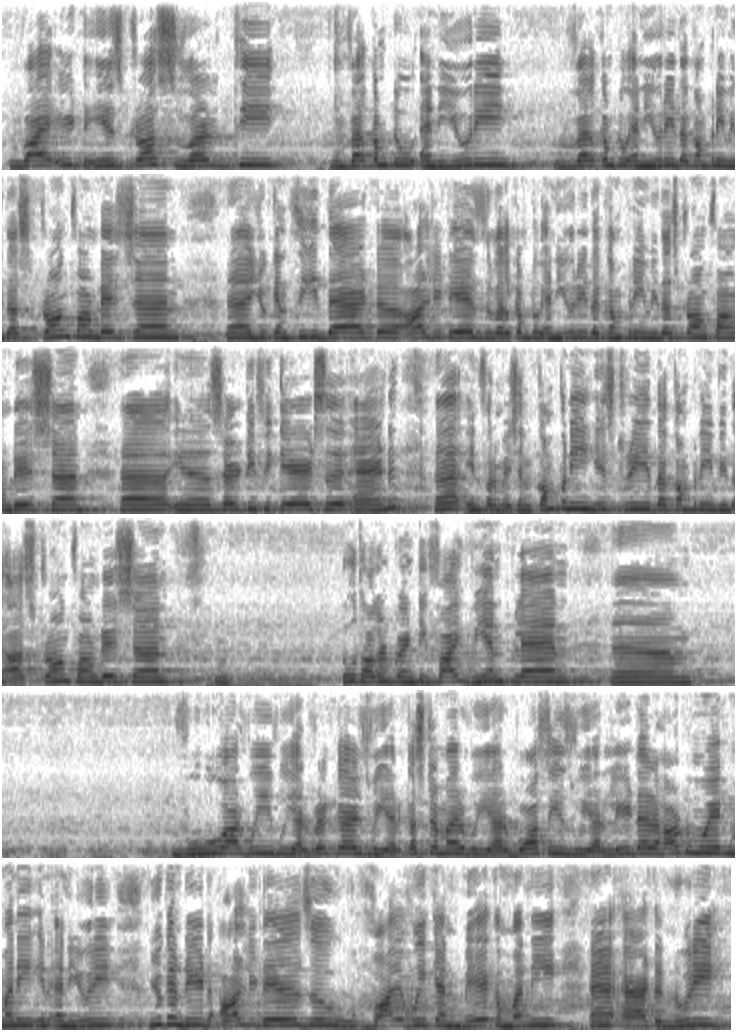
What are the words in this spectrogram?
why it is trustworthy. Welcome to ENURI welcome to ENURI the company with a strong foundation. Uh, you can see that uh, all details. Welcome to ENURI the company with a strong foundation uh, uh, certificates and uh, information company history. The company with a strong foundation. 2025 VN plan. Um, who are we? We are workers we are customer we are bosses we are leader. How to make money in ENURI you can read all details why we can make money uh, at nuri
